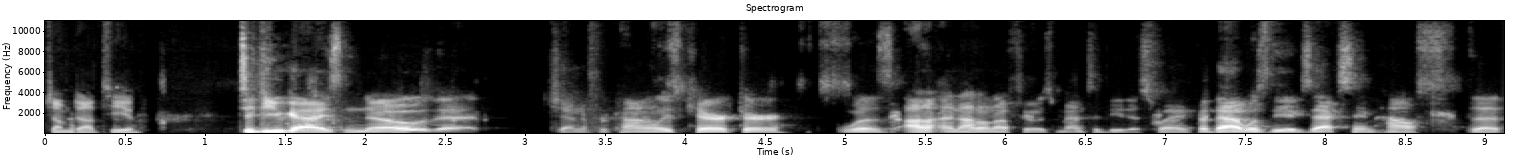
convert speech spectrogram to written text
jumped out to you? Did you guys know that Jennifer Connelly's character was, and I don't know if it was meant to be this way, but that was the exact same house that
